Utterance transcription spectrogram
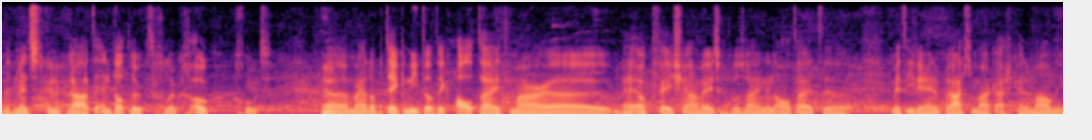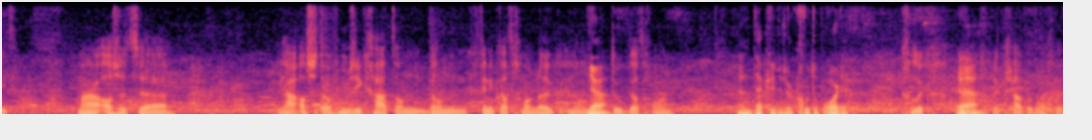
met mensen te kunnen praten. En dat lukt gelukkig ook goed. ja. Eh, maar ja, dat betekent niet dat ik altijd maar eh, bij elk feestje aanwezig wil zijn en altijd met iedereen een praatje maken. Eigenlijk helemaal niet. Maar als het, eh, ja, als het over muziek gaat, dan, dan vind ik dat gewoon leuk. En dan Ja. doe ik dat gewoon. en dat heb je dus ook goed op orde. Gelukkig, Ja. ja. gelukkig gaat dat wel goed.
